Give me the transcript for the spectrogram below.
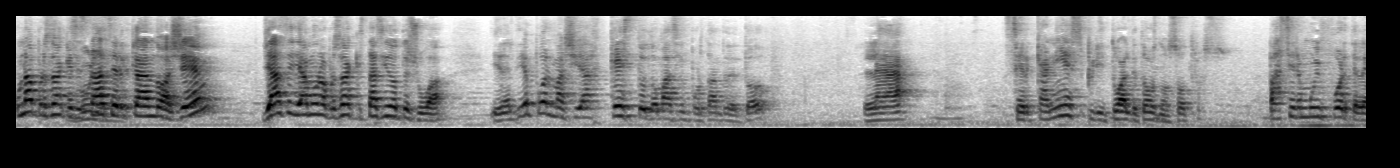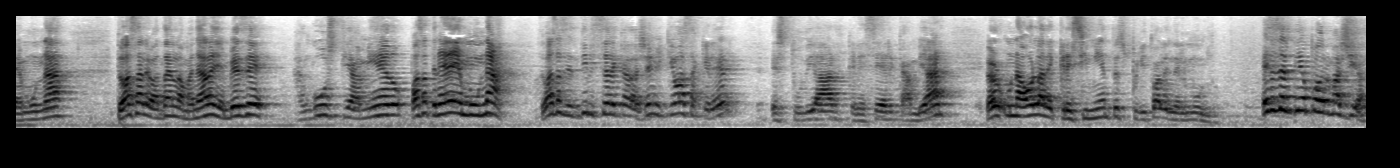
una persona que se está acercando a Hashem ya se llama una persona que está haciendo Teshuvah. Y en el tiempo del Mashiach, que esto es lo más importante de todo, la cercanía espiritual de todos nosotros va a ser muy fuerte. La emuná, te vas a levantar en la mañana y en vez de angustia, miedo, vas a tener emuná. Te vas a sentir cerca de Hashem y ¿qué vas a querer? Estudiar, crecer, cambiar. Una ola de crecimiento espiritual en el mundo. Ese es el tiempo del Mashiach.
